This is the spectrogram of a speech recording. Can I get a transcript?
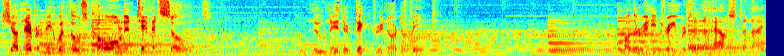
shall never be with those cold and timid souls who knew neither victory nor defeat. Are there any dreamers in the house tonight?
